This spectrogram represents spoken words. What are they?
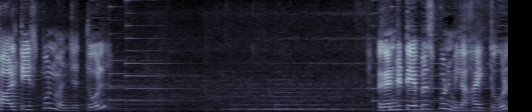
கால் டீஸ்பூன் மஞ்சத்தூள். ரெண்டு டேபிள் ஸ்பூன் மிளகாய்த்தூள்.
